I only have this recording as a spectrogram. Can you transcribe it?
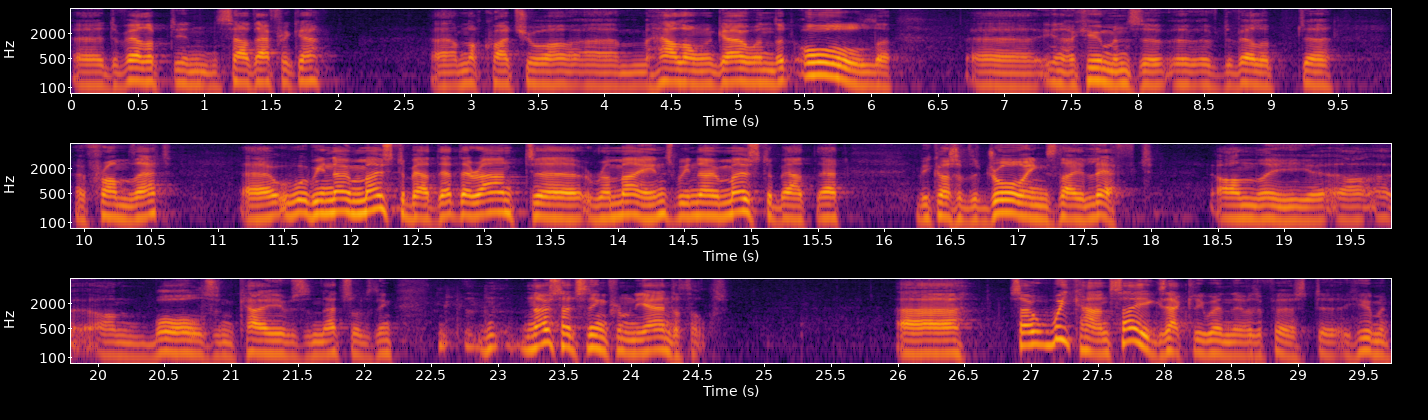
uh, developed in South Africa. Uh, I'm not quite sure um, how long ago, and that all the uh, you know humans have, have developed uh, from that. Uh, we know most about that. There aren't remains. We know most about that because of the drawings they left on the uh, on walls and caves and that sort of thing. No such thing from Neanderthals. Uh, so we can't say exactly when there was a first uh, human,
